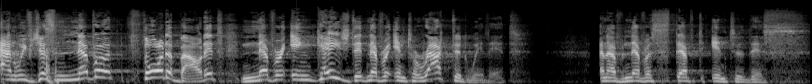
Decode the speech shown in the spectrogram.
And we've just never thought about it, never engaged it, never interacted with it. And I've never stepped into this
